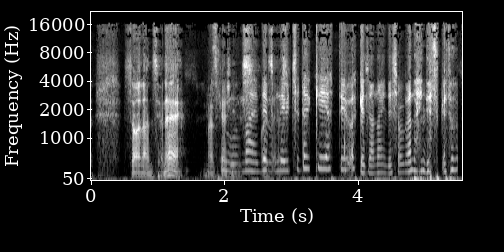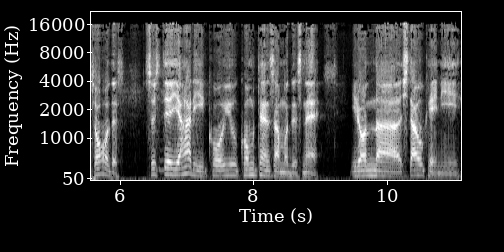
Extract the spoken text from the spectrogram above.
そうなんですよね。難しいです。まあでもね、うちだけやってるわけじゃないんでしょうがないんですけど。そうです。そして、やはりこういう工務店さんもですね、いろんな下請けに、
